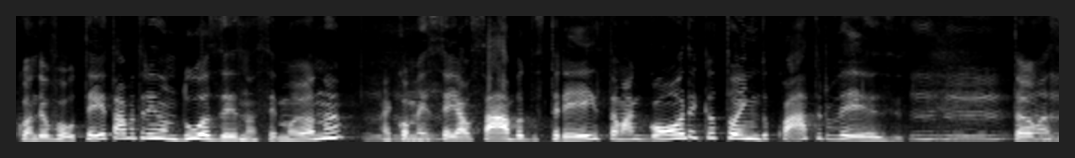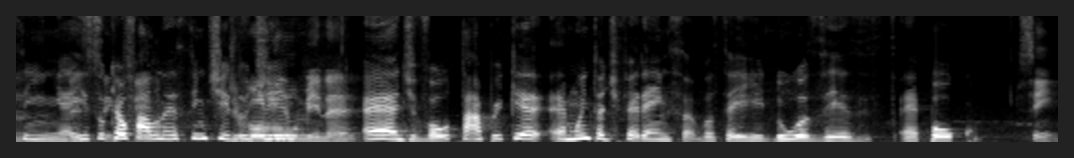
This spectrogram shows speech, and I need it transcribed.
quando eu voltei, eu estava treinando duas vezes na semana. Uhum. Aí comecei aos sábados, três. Então, agora que eu estou indo quatro vezes. Uhum. Então, uhum. assim, é nesse isso sentido. que eu falo nesse sentido. De volume, de, né? É, de voltar, porque é muita diferença você ir duas vezes. É pouco. Sim.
